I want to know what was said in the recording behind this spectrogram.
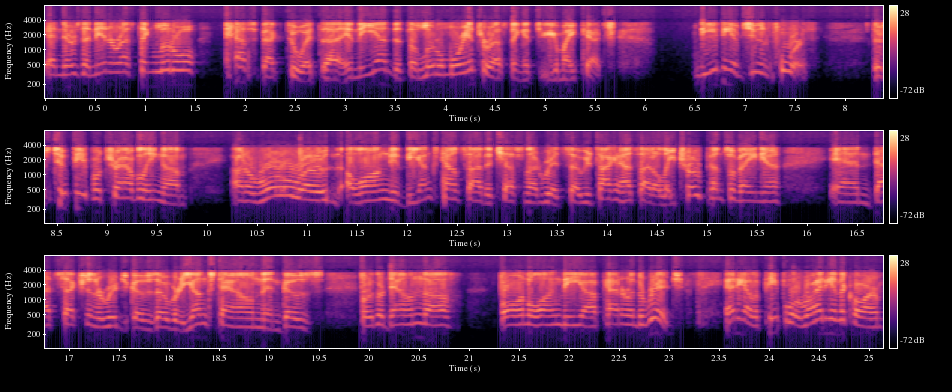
and there's an interesting little aspect to it. Uh, in the end, it's a little more interesting, that you might catch. The evening of June 4th, there's two people traveling um, on a rural road along the Youngstown side of the Chestnut Ridge. So we're talking outside of Latrobe, Pennsylvania, and that section of the ridge goes over to Youngstown and goes further down, uh, following along the uh, pattern of the ridge. Anyhow, the people are riding in the car,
